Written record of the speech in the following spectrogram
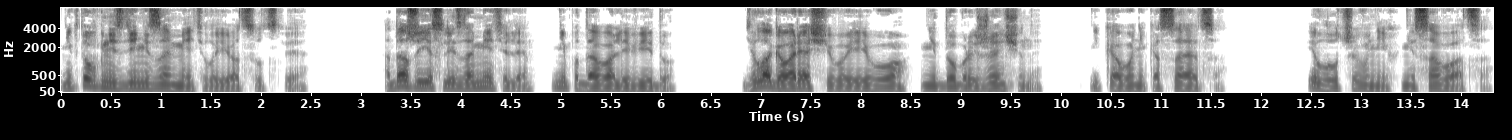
Никто в гнезде не заметил ее отсутствия. А даже если и заметили, не подавали виду. Дела говорящего и его недоброй женщины никого не касаются. И лучше в них не соваться.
